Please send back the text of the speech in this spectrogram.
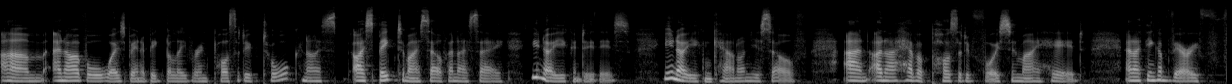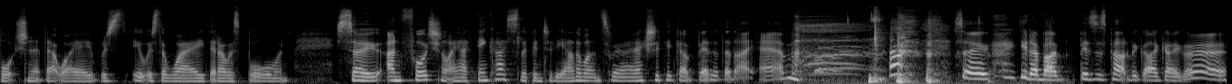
Um, and I've always been a big believer in positive talk. And I, I speak to myself and I say, you know, you can do this. You know, you can count on yourself. And, and I have a positive voice in my head. And I think I'm very fortunate that way. It was, it was the way that I was born. So unfortunately, I think I slip into the other ones where I actually think I'm better than I am. so, you know, my business partner guy going, oh,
